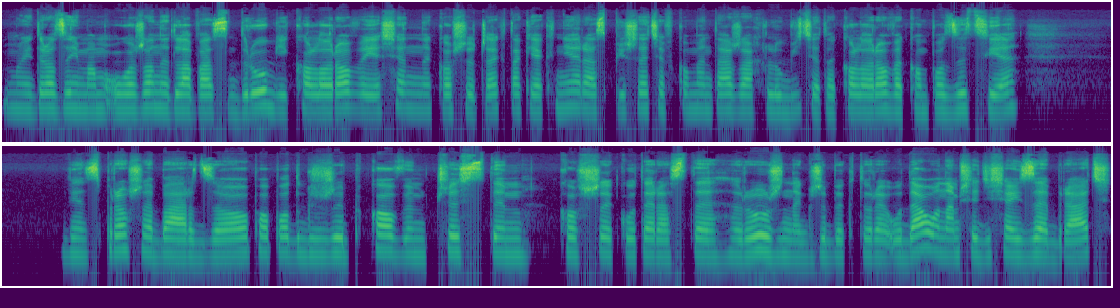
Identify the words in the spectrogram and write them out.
Moi drodzy, mam ułożony dla Was drugi kolorowy jesienny koszyczek. Tak jak nieraz piszecie w komentarzach, lubicie te kolorowe kompozycje. Więc proszę bardzo, po podgrzybkowym, czystym koszyku, teraz te różne grzyby, które udało nam się dzisiaj zebrać.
